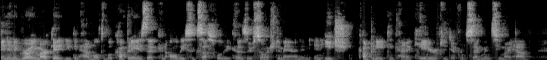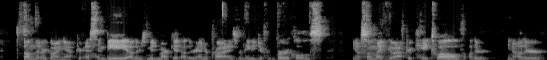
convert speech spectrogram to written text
and in a growing market, you can have multiple companies that can all be successful because there's so much demand, and, and each company can kind of cater to different segments. You might have some that are going after SMB, others mid market, other enterprise, or maybe different verticals. You know, some might go after K twelve. Other you know other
